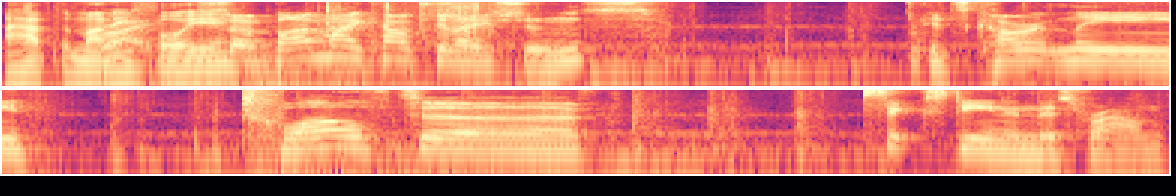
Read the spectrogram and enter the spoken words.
I have the money right, for you. So by my calculations, it's currently 12 to 16 in this round.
